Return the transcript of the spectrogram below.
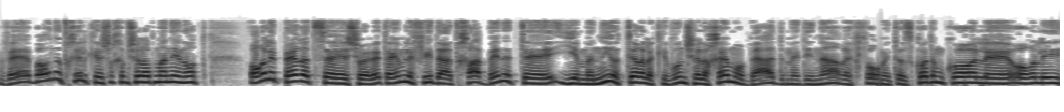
ובואו נתחיל כי יש לכם שאלות מעניינות. אורלי פרץ אה, שואלת, האם לפי דעתך בנט ימני יותר לכיוון שלכם או בעד מדינה רפורמית? אז קודם כל, אורלי,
